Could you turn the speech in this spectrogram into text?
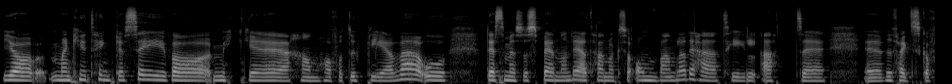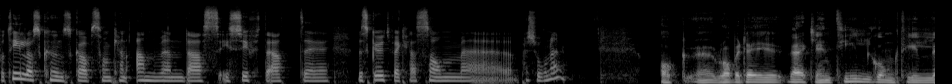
Ja, man kan ju tänka sig vad mycket han har fått uppleva och det som är så spännande är att han också omvandlar det här till att eh, eh vi faktiskt ska få till oss kunskap som kan användas i syfte att eh, vi ska utvecklas som eh, personer. Och eh, Robert är ju verkligen tillgång till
